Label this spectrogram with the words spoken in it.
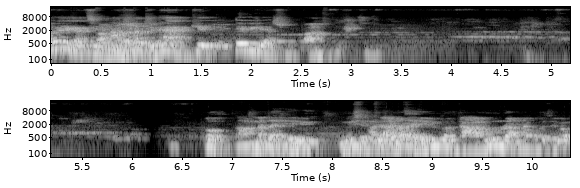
হয়ে গেছে। হ্যাঁ খেতে টেবিলে আসুন। ও, রান্নাটা heavy, তুমি সত্যি রান্নাটা heavy দারুণ রান্না করেছে গো।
